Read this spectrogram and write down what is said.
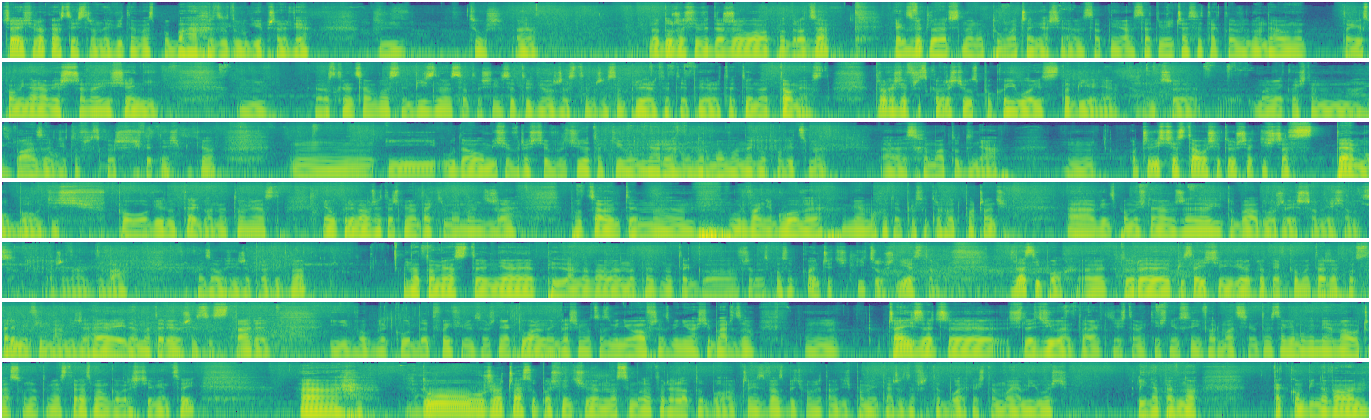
Cześć, Rokan z tej strony. Witam Was po bardzo długiej przerwie. Mm, Cóż, e, no dużo się wydarzyło po drodze. Jak zwykle zaczynam od tłumaczenia się, ale ostatnie, ostatnimi czasy tak to wyglądało. No, tak jak wspominałem jeszcze na jesieni, mm, rozkręcam własny biznes, a to się niestety wiąże z tym, że są priorytety, priorytety. Natomiast trochę się wszystko wreszcie uspokoiło, jest stabilnie. To znaczy, mam jakąś tam bazę, gdzie to wszystko już świetnie śmiga. Mm, I udało mi się wreszcie wrócić do takiego w miarę unormowanego, powiedzmy, e, schematu dnia. Mm, Oczywiście stało się to już jakiś czas temu, bo gdzieś w połowie lutego, natomiast nie ukrywam, że też miałem taki moment, że po całym tym urwaniu głowy miałem ochotę po prostu trochę odpocząć, więc pomyślałem, że YouTube'a odłożę jeszcze miesiąc, może nawet dwa. Okazało się, że prawie dwa. Natomiast nie planowałem na pewno tego w żaden sposób kończyć. I cóż, jestem. Z Last Epoch, e, które pisaliście mi wielokrotnie w komentarzach pod starymi filmami, że hej, ten materiał już jest stary i w ogóle kurde, twoje filmy są już nieaktualne, gra się mocno zmieniła, owszem, zmieniła się bardzo. Część rzeczy śledziłem, tak, gdzieś tam jakieś newsy, informacje, natomiast tak jak mówię, miałem mało czasu, natomiast teraz mam go wreszcie więcej. Dużo czasu poświęciłem na symulatory lotu, bo część z Was być może tam gdzieś pamięta, że zawsze to była jakaś tam moja miłość. I na pewno tak kombinowałem,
